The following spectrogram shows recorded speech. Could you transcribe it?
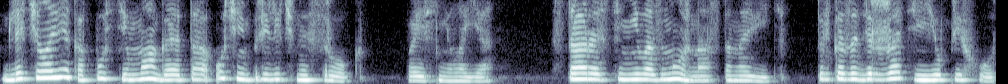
Для человека, пусть и мага, это очень приличный срок, пояснила я. Старости невозможно остановить только задержать ее приход.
